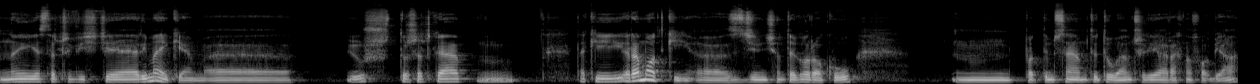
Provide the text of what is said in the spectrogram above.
No i jest oczywiście remake'iem już troszeczkę mm, takiej ramotki z 90 roku pod tym samym tytułem, czyli Arachnofobia.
